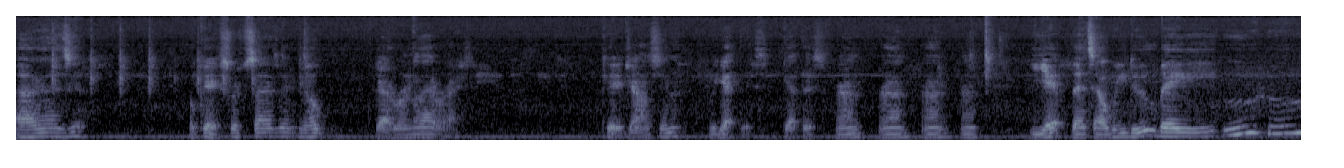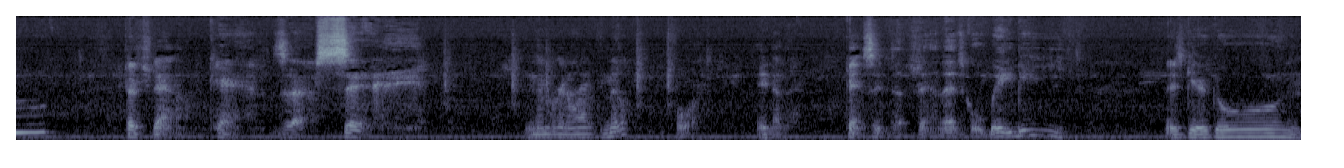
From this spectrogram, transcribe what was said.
on. Uh. Okay, switch sides. Nope. Gotta run to that right. Okay, John Cena, we got this. Got this. Run, run, run, run. Yep, that's how we do, baby. Woohoo! Touchdown, Kansas City. And then we're gonna run up the middle for another Kansas City touchdown. Let's go, baby. Let's get it going.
